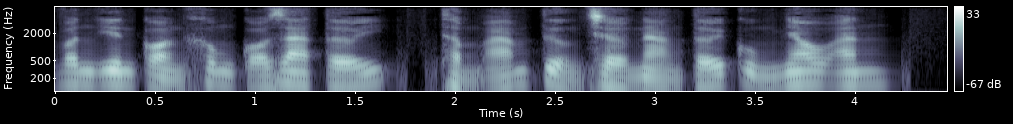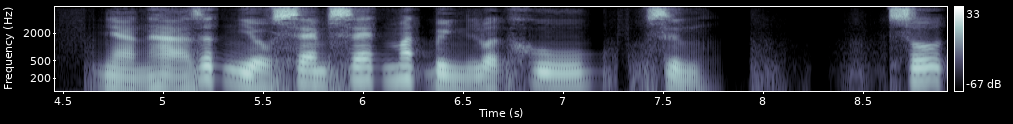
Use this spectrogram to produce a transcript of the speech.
Vân Yên còn không có ra tới, thẩm ám tưởng chờ nàng tới cùng nhau ăn. Nhàn hạ rất nhiều xem xét mắt bình luận khu, sừng, sốt,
